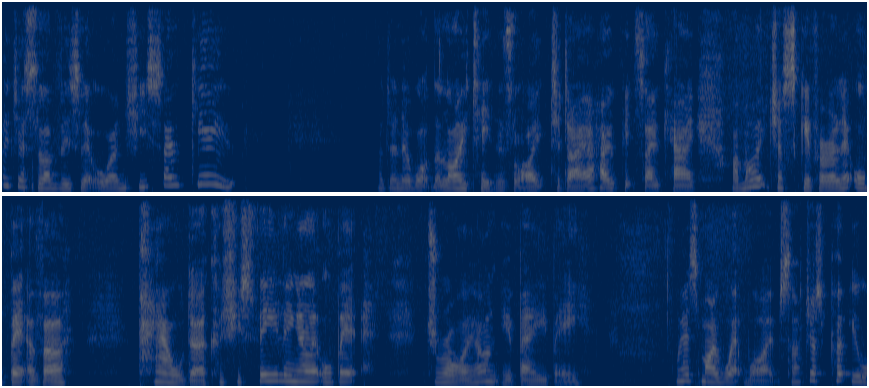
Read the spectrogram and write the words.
I just love this little one. She's so cute. I don't know what the lighting is like today. I hope it's okay. I might just give her a little bit of a powder because she's feeling a little bit dry, aren't you, baby? Where's my wet wipes? I'll just put you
